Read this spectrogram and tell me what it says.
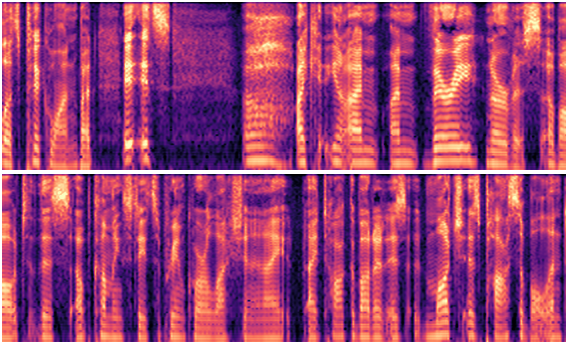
us pick one. But it, it's oh, I can't, you know, I'm I'm very nervous about this upcoming state supreme court election, and I I talk about it as much as possible. And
